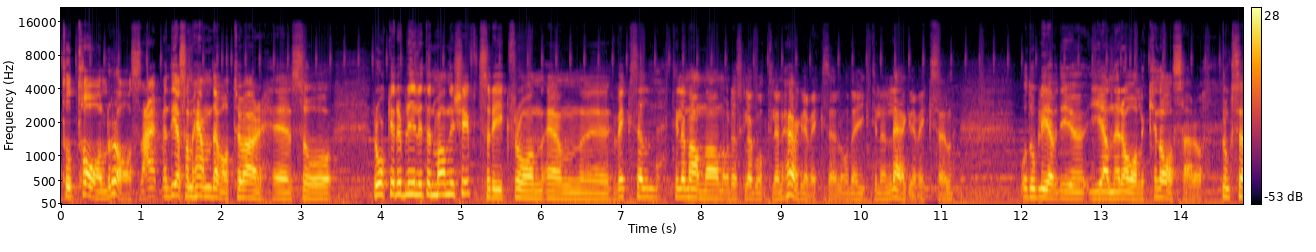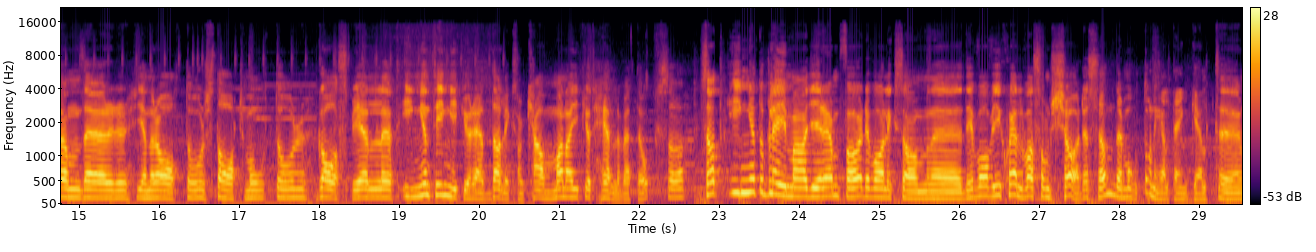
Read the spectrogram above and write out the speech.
Totalras. Nej men det som hände var tyvärr eh, så råkade bli en liten money shift så det gick från en eh, växel till en annan och det skulle ha gått till en högre växel och det gick till en lägre växel. Och då blev det ju generalknas här då. Slog sönder generator, startmotor, gasbjället. Ingenting gick ju att rädda liksom. Kammarna gick ju åt helvete också. Så att inget att blamea JRM för. Det var liksom, eh, det var vi själva som körde sönder motorn helt enkelt. Eh,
